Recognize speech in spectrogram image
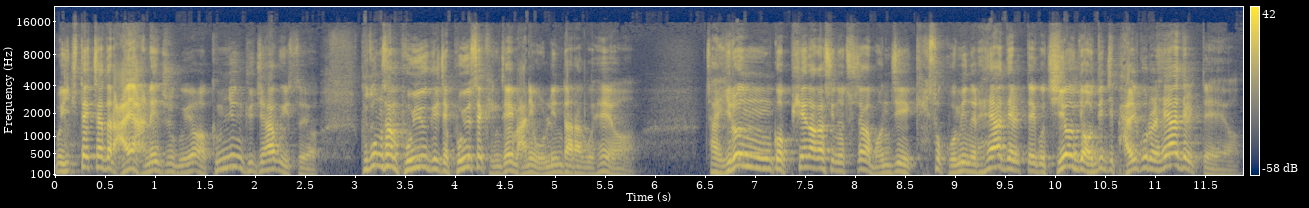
뭐 이주택자들 아예 안 해주고요. 금융 규제 하고 있어요. 부동산 보유 규제, 보유세 굉장히 많이 올린다라고 해요. 자 이런 거 피해 나갈 수 있는 투자가 뭔지 계속 고민을 해야 될 때고 지역이 어딘지 발굴을 해야 될 때예요.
